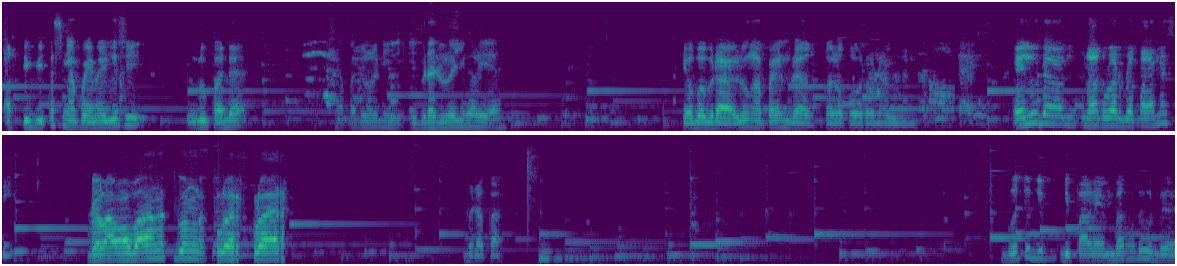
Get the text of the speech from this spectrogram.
Aktivitas ngapain aja sih? Lu pada Siapa dulu nih? Ibra dulu aja kali ya. Coba Bra, lu ngapain Bra kalau corona ini? Eh lu udah nggak keluar berapa lama sih? Udah lama banget gue nggak keluar-keluar. Berapa? Gue tuh di, di Palembang tuh udah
